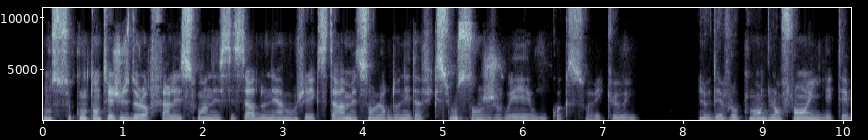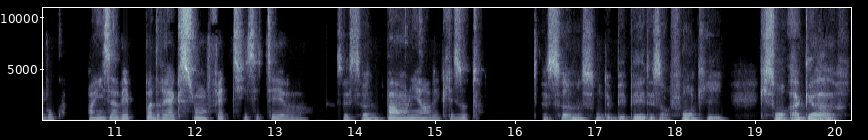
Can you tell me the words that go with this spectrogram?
on, se contentait juste de leur faire les soins nécessaires, donner à manger, etc., mais sans leur donner d'affection, sans jouer ou quoi que ce soit avec eux. Le développement de l'enfant, il était beaucoup. ils n'avaient pas de réaction, en fait, ils étaient euh, ça. pas en lien avec les autres. C'est ça, hein, ce sont des bébés et des enfants qui, qui sont hagards,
